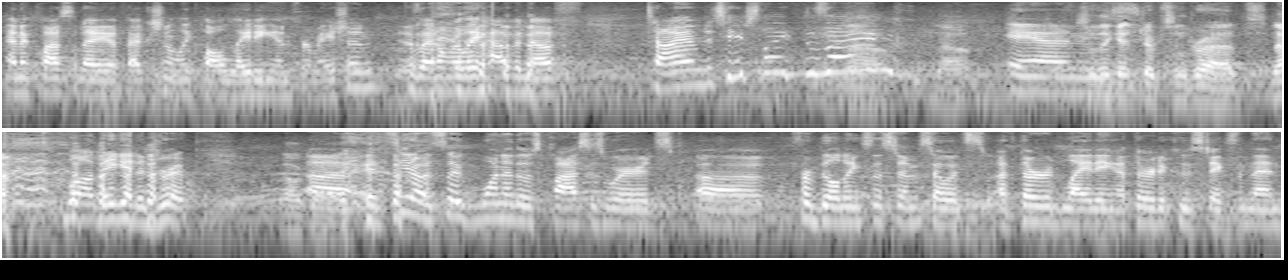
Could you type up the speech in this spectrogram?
and a class that I affectionately call lighting information because. I don't really have enough time to teach like design. No, no. And so they get drips and drabs. well, they get a drip. Okay. Uh, it's you know it's like one of those classes where it's uh, for building systems, so it's a third lighting, a third acoustics, and then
